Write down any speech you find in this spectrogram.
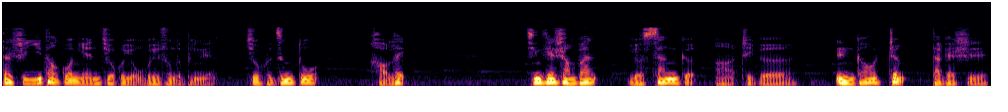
但是，一到过年就会有危重的病人，就会增多，好累。今天上班有三个啊，这个妊高症，大概是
